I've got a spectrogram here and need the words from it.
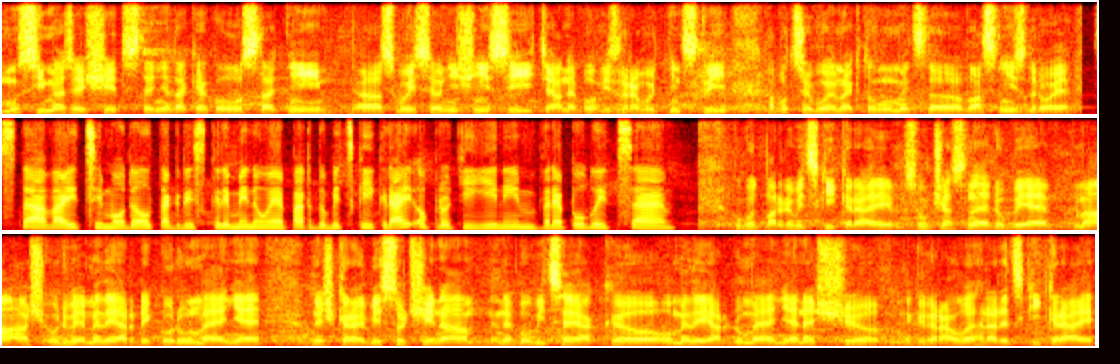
musíme řešit stejně tak jako ostatní svoji silniční síť a nebo i zdravotnictví a potřebujeme k tomu mít vlastní zdroje. Stávající model tak diskriminuje Pardubický kraj oproti jiným v republice. Pokud Pardubický kraj v současné době má až o 2 miliardy korun méně než kraj Vysočina, nebo více jak o miliardu méně než Královéhradecký kraj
